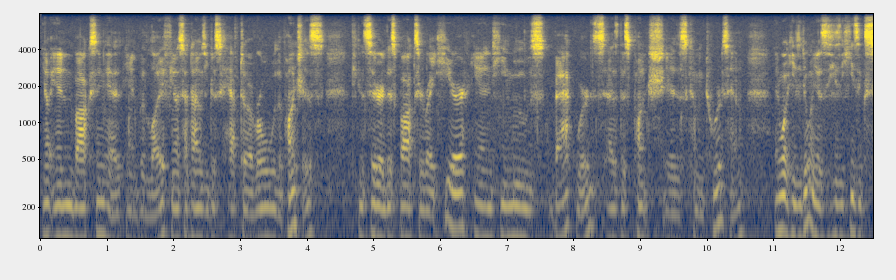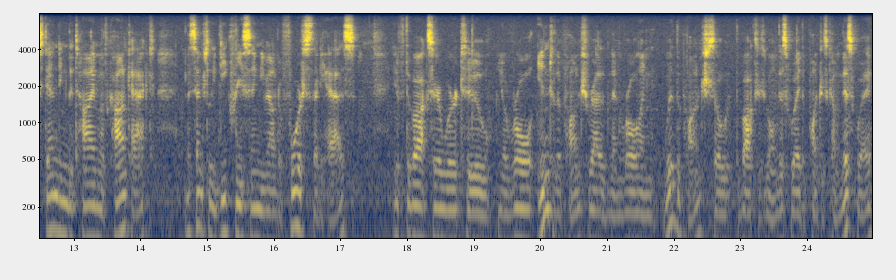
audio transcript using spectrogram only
You know, in boxing uh, and with life, you know, sometimes you just have to roll with the punches. If you consider this boxer right here, and he moves backwards as this punch is coming towards him, then what he's doing is he's, he's extending the time of contact and essentially decreasing the amount of force that he has. If the boxer were to you know roll into the punch rather than rolling with the punch, so the boxer's going this way, the punch is coming this way,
